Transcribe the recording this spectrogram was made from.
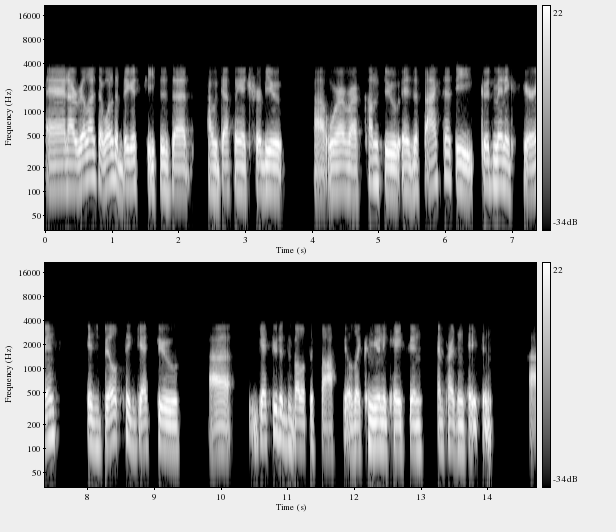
and I realized that one of the biggest pieces that I would definitely attribute uh, wherever I've come to is the fact that the Goodman experience is built to get you uh, get you to develop the soft skills like communication and presentation. Uh,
